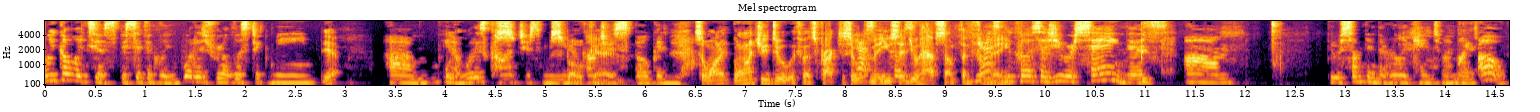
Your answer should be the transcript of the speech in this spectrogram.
we go into specifically what does realistic mean? Yeah um, you know, what does conscious mean? Spoken. Conscious spoken. Yeah. So why, why don't you do it with? me? Let's practice it yes, with me. Because, you said you have something for yes, me. because as you were saying this, um, there was something that really came to my mind. Oh,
